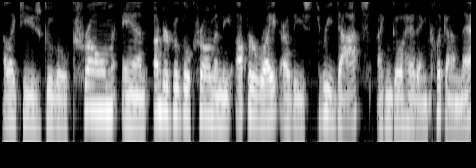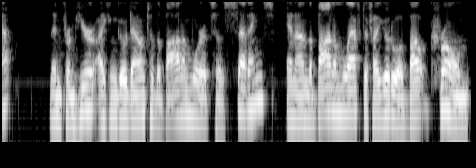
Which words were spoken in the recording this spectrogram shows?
I like to use Google Chrome, and under Google Chrome in the upper right are these three dots. I can go ahead and click on that. Then from here, I can go down to the bottom where it says Settings. And on the bottom left, if I go to About Chrome,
